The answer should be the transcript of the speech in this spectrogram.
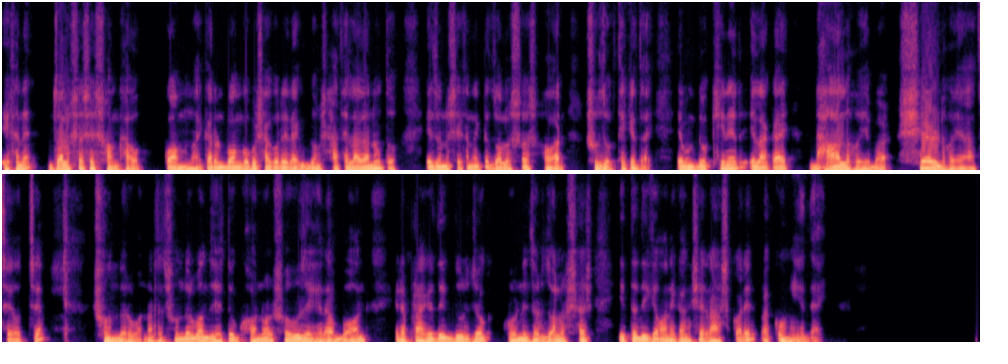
এখানে জলশ্বাসের সংখ্যাও কম নয়, কারণ বঙ্গোপসাগরের একদম সাথে লাগানো তো, এজন্য সেখানে একটা জলশ্বাস হওয়ার সুযোগ থেকে যায়। এবং দক্ষিণের এলাকায় ঢাল হয়ে বা শেল্ড হয়ে আছে হচ্ছে সুন্দরবন। অর্থাৎ সুন্দরবন যেহেতু ঘন, সবুজে ঘেরা বন, এটা প্রাকৃতিক দুর্যোগ, ঘূর্ণিঝড়, জলোচ্ছ্বাস ইত্যাদিকে অনেকাংশে হ্রাস করে বা কমিয়ে দেয়।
